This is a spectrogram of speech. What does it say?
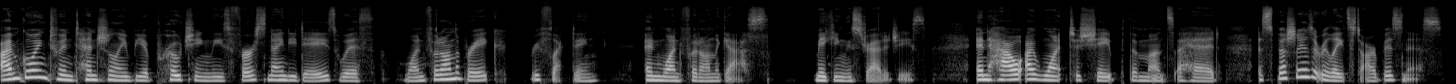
I'm going to intentionally be approaching these first 90 days with one foot on the brake, reflecting, and one foot on the gas, making these strategies, and how I want to shape the months ahead, especially as it relates to our business.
